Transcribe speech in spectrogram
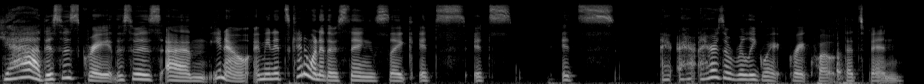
yeah, this was great. This was um, you know, I mean it's kind of one of those things like it's it's it's h- h- here's a really great great quote that's been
